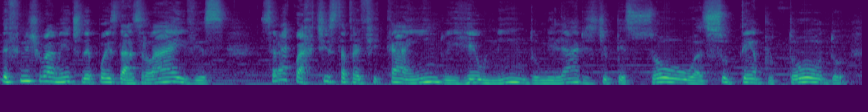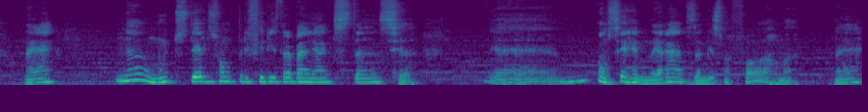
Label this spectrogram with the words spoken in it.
definitivamente depois das lives, será que o artista vai ficar indo e reunindo milhares de pessoas o tempo todo, né? Não, muitos deles vão preferir trabalhar à distância. É, vão ser remunerados da mesma forma, né?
